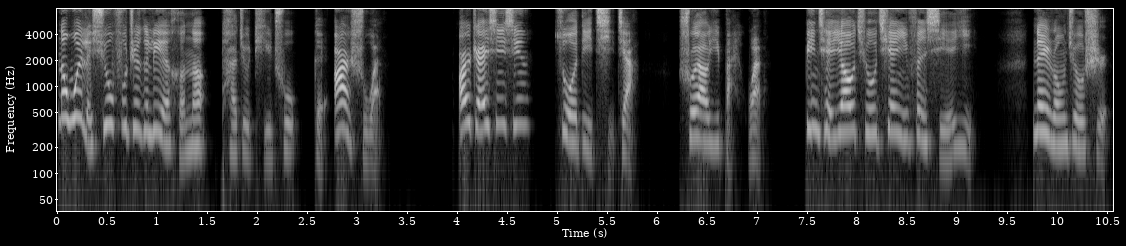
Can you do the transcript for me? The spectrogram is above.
那为了修复这个裂痕呢，他就提出给二十万，而翟欣欣。坐地起价，说要一百万，并且要求签一份协议，内容就是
